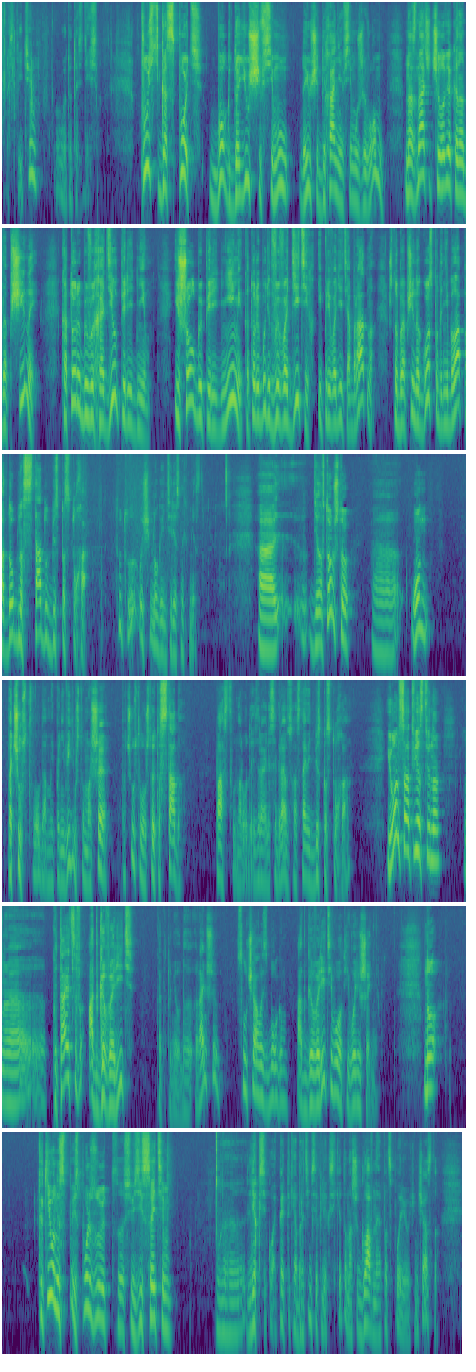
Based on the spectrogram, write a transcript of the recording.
простите, вот это здесь. Пусть Господь, Бог, дающий всему, дающий дыхание всему живому, назначит человека над общиной, который бы выходил перед ним – и шел бы перед ними, который будет выводить их и приводить обратно, чтобы община Господа не была подобна стаду без пастуха. Тут очень много интересных мест. А, дело в том, что а, он почувствовал, да, мы по ней видим, что Маше почувствовал, что это стадо, паства народа Израиля собираются оставить без пастуха. И он, соответственно, а, пытается отговорить, как это у него раньше случалось с Богом, отговорить его от его решения. Но какие он использует в связи с этим э, лексику? Опять-таки обратимся к лексике. Это наше главное подспорье очень часто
